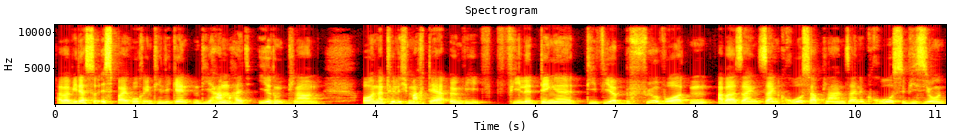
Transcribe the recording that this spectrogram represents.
Aber wie das so ist bei Hochintelligenten, die haben halt ihren Plan. Und natürlich macht er irgendwie viele Dinge, die wir befürworten, aber sein, sein großer Plan, seine große Vision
